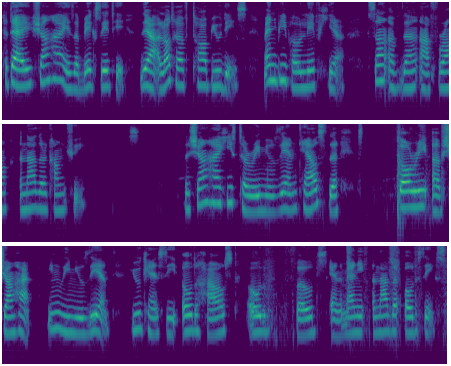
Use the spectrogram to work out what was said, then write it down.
Today, Shanghai is a big city. There are a lot of tall buildings. Many people live here. Some of them are from another country. The Shanghai History Museum tells the story of Shanghai. In the museum, you can see old house, old boats, and many another old things.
